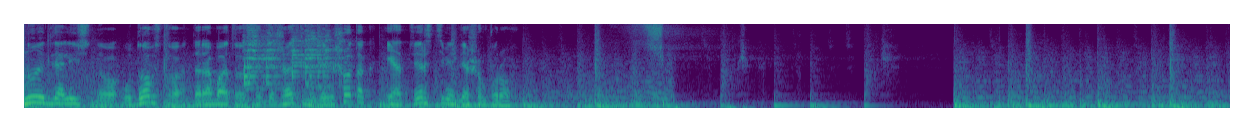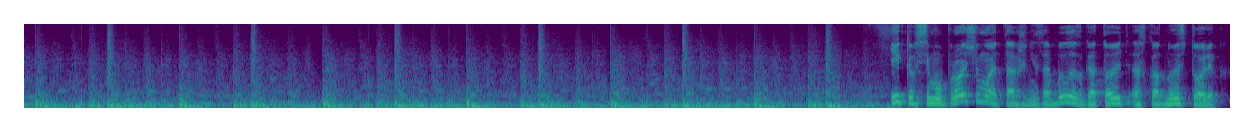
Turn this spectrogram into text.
Ну и для личного удобства дорабатываю содержателями для решеток и отверстиями для шампуров. И ко всему прочему я также не забыл изготовить раскладной столик.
